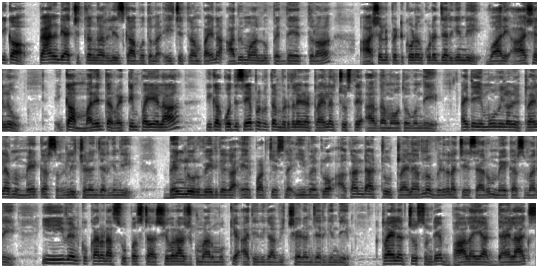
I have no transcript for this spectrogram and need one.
ఇక పాన్ ఇండియా చిత్రంగా రిలీజ్ కాబోతున్న ఈ చిత్రం పైన అభిమానులు పెద్ద ఎత్తున ఆశలు పెట్టుకోవడం కూడా జరిగింది. వారి ఆశలు ఇక మరింత రెట్టింపయ్యేలా ఇక కొద్దిసేపటి క్రితం విడుదలైన ట్రైలర్ చూస్తే అర్థమవుతూ ఉంది. అయితే ఈ మూవీలోని ట్రైలర్ను మేకర్స్ రిలీజ్ చేయడం జరిగింది. బెంగళూరు వేదికగా ఏర్పాటు చేసిన ఈవెంట్లో అఖండ టూ ట్రైలర్ను విడుదల చేశారు మేకర్స్ మరి. ఈ ఈవెంట్కు కన్నడ సూపర్ స్టార్ శివరాజ్ కుమార్ ముఖ్య అతిథిగా విచ్చేయడం జరిగింది. ట్రైలర్ చూస్తుంటే బాలయ్య డైలాగ్స్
